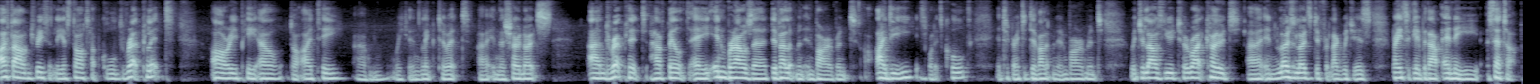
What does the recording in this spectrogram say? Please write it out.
I found recently a startup called Replit, R-E-P-L.it. Um, we can link to it uh, in the show notes. And Replit have built a in-browser development environment. IDE is what it's called, integrated development environment, which allows you to write code uh, in loads and loads of different languages, basically without any setup.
